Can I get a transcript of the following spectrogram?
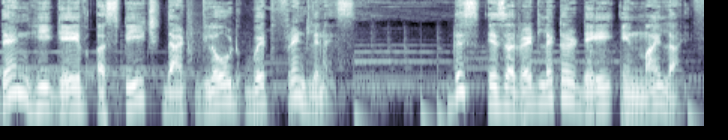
Then he gave a speech that glowed with friendliness. This is a red letter day in my life.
